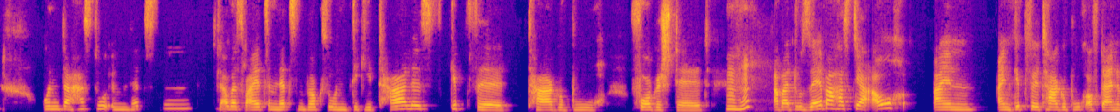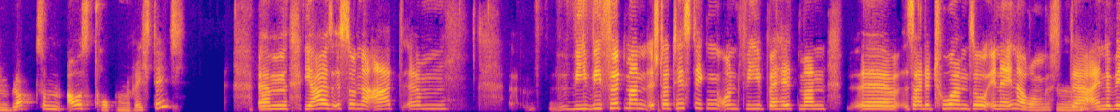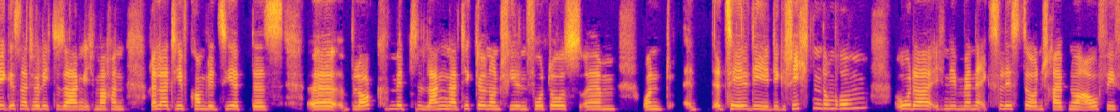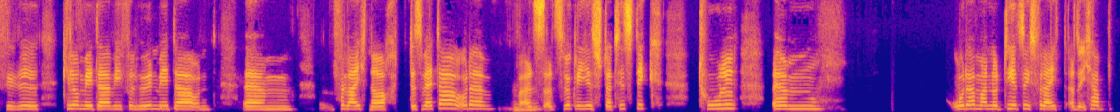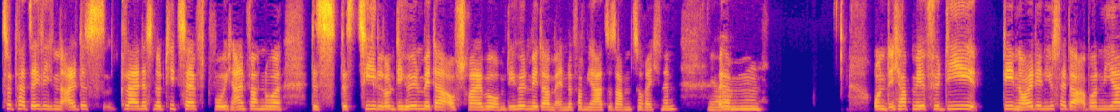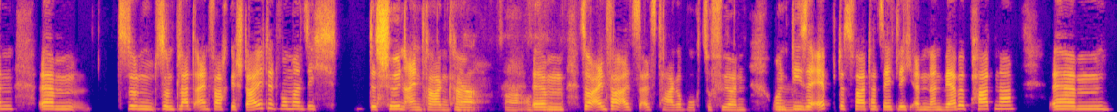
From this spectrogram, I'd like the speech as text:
Und da hast du im letzten, ich glaube, es war jetzt im letzten Blog so ein digitales Gipfeltagebuch vorgestellt. Mhm. Aber du selber hast ja auch ein, ein Gipfeltagebuch auf deinem Blog zum Ausdrucken, richtig? Ähm, ja, es ist so eine Art, ähm, wie, wie führt man Statistiken und wie behält man äh, seine Touren so in Erinnerung? Mhm. Der eine Weg ist natürlich zu sagen, ich mache ein relativ kompliziertes äh, Blog mit langen Artikeln und vielen Fotos ähm, und erzähle die, die Geschichten drumherum. Oder ich nehme mir eine Excel-Liste und schreibe nur auf, wie viel Kilometer, wie viel Höhenmeter und ähm, vielleicht noch das Wetter oder mhm. als, als wirkliches Statistik-Tool. Ähm, oder man notiert sich vielleicht, also ich habe so tatsächlich ein altes kleines Notizheft, wo ich einfach nur das, das Ziel und die Höhenmeter aufschreibe, um die Höhenmeter am Ende vom Jahr zusammenzurechnen. Ja. Ähm, und ich habe mir für die, die neu den Newsletter abonnieren, ähm, so, so ein Blatt einfach gestaltet, wo man sich das schön eintragen kann. Ja. Ah, okay. ähm, so einfach als, als Tagebuch zu führen. Und mhm. diese App, das war tatsächlich ein, ein Werbepartner, ähm,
